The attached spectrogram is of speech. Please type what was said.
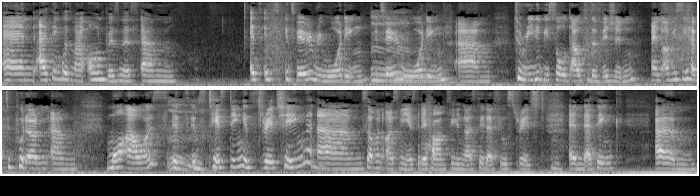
And i think with my own business um it's it's it's very rewarding. It's very rewarding um to really be sold out to the vision and obviously have to put on um more hours. It's it's testing it's stretching. Um someone asked me yesterday how i'm feeling. I said i feel stretched. And i think um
